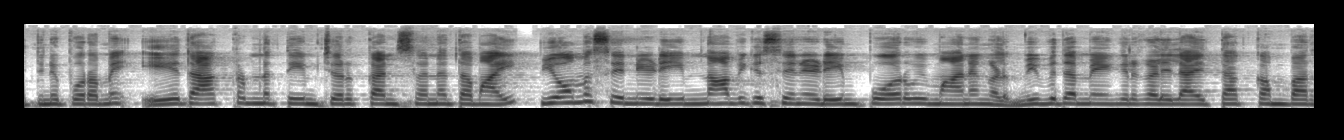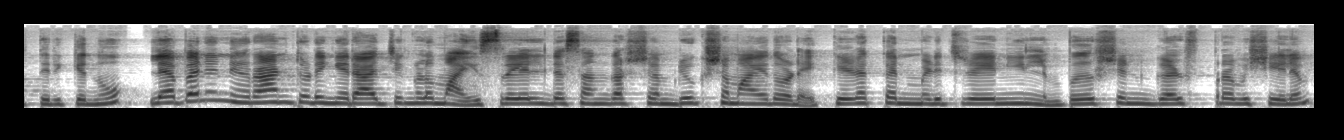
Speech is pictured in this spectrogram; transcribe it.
ഇതിനു പുറമെ ഏത് ആക്രമണത്തെയും ചെറുക്കാൻ സന്നദ്ധമായി വ്യോമസേനയുടെയും നാവികസേനയുടെയും പോർ വിമാനങ്ങളും വിവിധ മേഖലകളിലായി തക്കം പാർത്തിരിക്കുന്നു. ലബനൻ ഇറാൻ തുടങ്ങിയ രാജ്യങ്ങളുമായി ഇസ്രയേലിന്റെ സംഘർഷം രൂക്ഷമായതോടെ കിഴക്കൻ മെഡിറ്ററേനിയനിലും പേർഷ്യൻ ഗൾഫ് പ്രവിശ്യയിലും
